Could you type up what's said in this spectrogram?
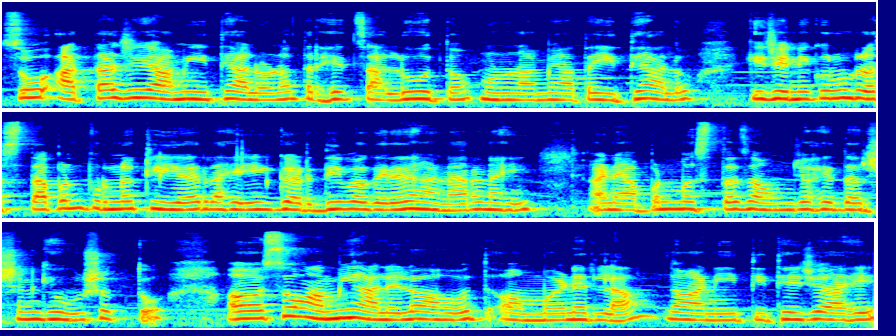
सो आता जे आम्ही इथे आलो ना तर हे चालू होतं. म्हणून आम्ही आता इथे आलो की जेणेकरून रस्ता पण पूर्ण क्लिअर राहील गर्दी वगैरे राहणार नाही आणि आपण मस्त जाऊन जे आहे दर्शन घेऊ शकतो. सो आम्ही आलेलो आहोत अंमळनेरला आणि तिथे जे आहे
